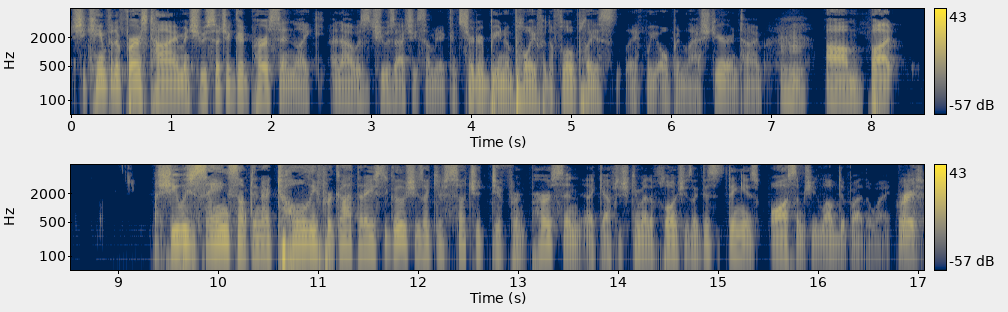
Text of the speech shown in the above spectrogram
she came for the first time, and she was such a good person. Like, and I was she was actually somebody I considered being an employee for the float place if we opened last year in time. Um, but she was saying something. I totally forgot that I used to go. She's like, "You're such a different person." Like after she came out of the flow, and she's like, "This thing is awesome." She loved it, by the way. great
